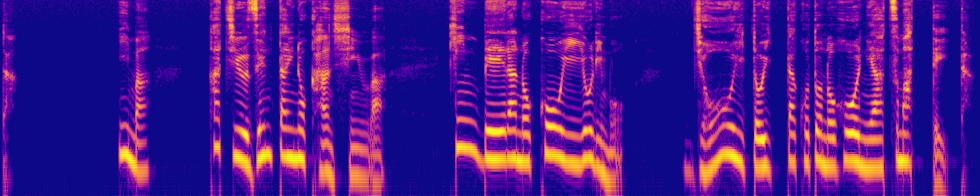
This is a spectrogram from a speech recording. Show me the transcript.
た。今家中全体の関心は金兵衛らの行為よりも上位といったことの方に集まっていた。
